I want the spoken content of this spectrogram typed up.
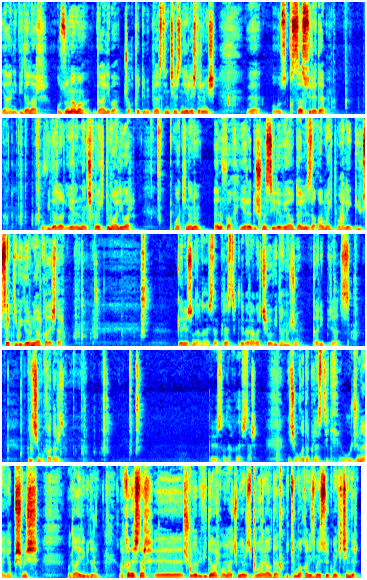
Yani vidalar uzun ama galiba çok kötü bir plastiğin içerisine yerleştirilmiş ve o kısa sürede bu vidalar yerinden çıkma ihtimali var. Makinenin en ufak yere düşmesiyle veyahut elinizde kalma ihtimali yüksek gibi görünüyor arkadaşlar. Görüyorsunuz arkadaşlar plastikle beraber çıkıyor vidanın ucu. Garip biraz. Niçin bu kadar Görüyorsunuz arkadaşlar. Niçin bu kadar plastik ucuna yapışmış? O da ayrı bir durum. Arkadaşlar e, şurada bir video var. Onu açmıyoruz. Bu herhalde bütün mekanizmayı sökmek içindir.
